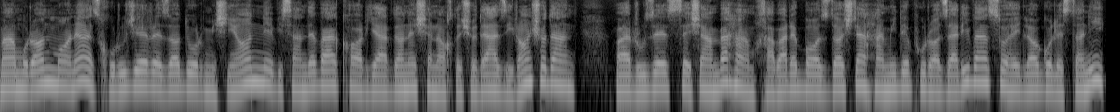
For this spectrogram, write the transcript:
ماموران مانع از خروج رضا دورمیشیان نویسنده و کارگردان شناخته شده از ایران شدند و روز سهشنبه هم خبر بازداشت حمید پورازری و سهیلا گلستانی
